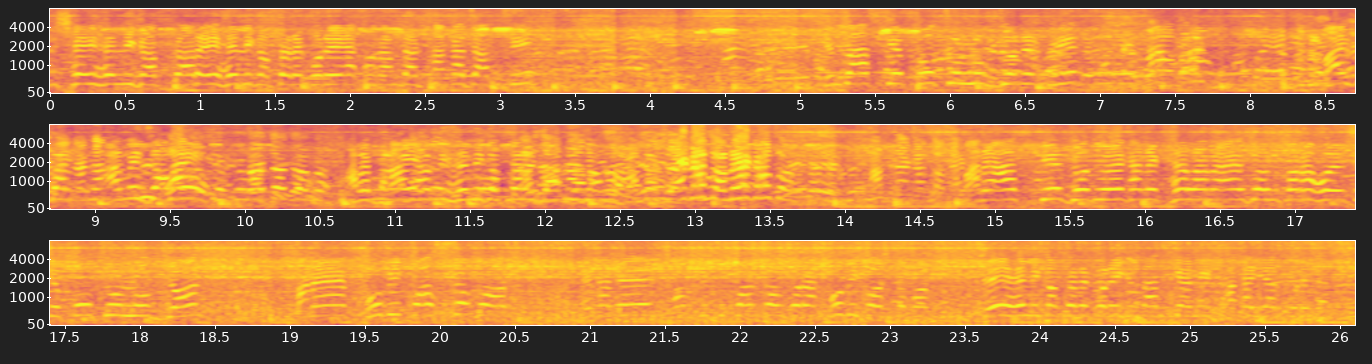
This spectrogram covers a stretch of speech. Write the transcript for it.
আমাদের সেই হেলিকপ্টার এই হেলিকপ্টারে করে এখন আমরা ঢাকা যাচ্ছি। কিন্তু আজকে প্রচুর লোকজনের ভিড়। ভাই ভাই আমি যাব। আরে ভাই আমি হেলিকপ্টারে যাব। মানে আজকে যদিও এখানে খেলার আয়োজন করা হয়েছে প্রচুর লোকজন মানে খুবই কষ্টকর এখানে সব কিছু কন্ট্রোল করা খুবই কষ্টকর এই হেলিকপ্টারে করে কিন্তু আজকে আমি ঢাকা এয়ারপোর্টে যাচ্ছি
